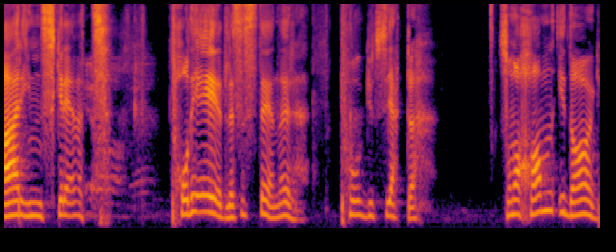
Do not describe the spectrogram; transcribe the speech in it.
er innskrevet på de edleste stener på Guds hjerte. Så når han i dag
